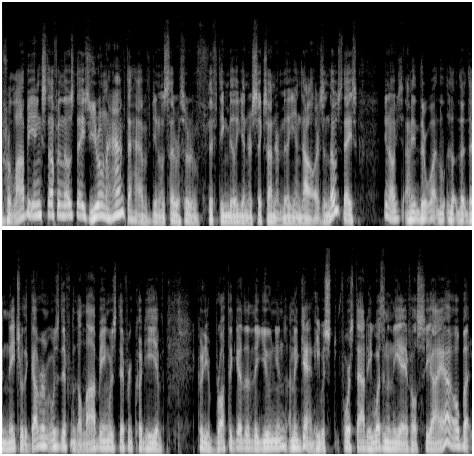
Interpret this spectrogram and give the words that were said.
for lobbying stuff in those days, you don't have to have, you know, sort of 50 million or 600 million dollars. In those days, you know, I mean, there was, the, the nature of the government was different. The lobbying was different. Could he have, could he have brought together the unions? I mean, again, he was forced out. He wasn't in the AFL-CIO, but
